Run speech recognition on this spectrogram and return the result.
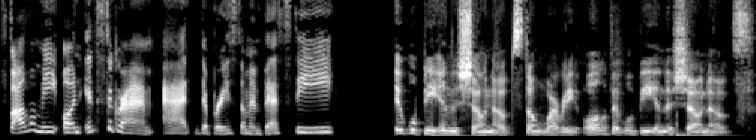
follow me on Instagram at the Brainstorming Bestie. It will be in the show notes. Don't worry. All of it will be in the show notes.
